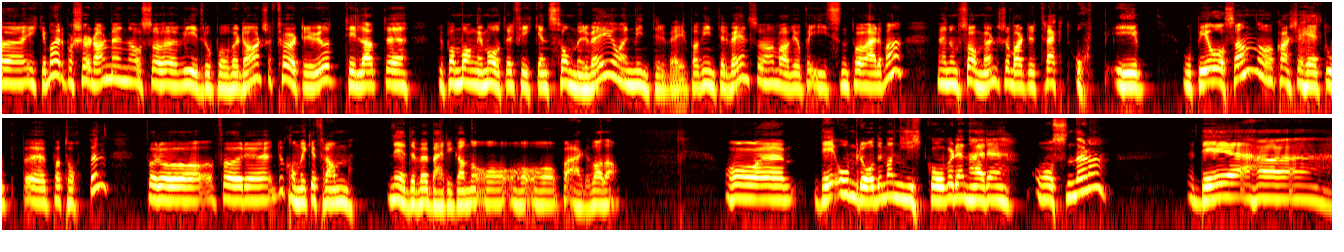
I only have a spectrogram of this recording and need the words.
eh, ikke bare på Stjørdal, men også videre oppover dalen, så førte det jo til at eh, du på mange måter fikk en sommervei og en vintervei. På vinterveien så var det jo på isen på elva, men om sommeren så ble du trukket opp i, opp i åsene, og kanskje helt opp på toppen, for, å, for du kom ikke fram nede ved bergene og, og, og på elva da. Og det området man gikk over den her åsen der, da, det eh,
